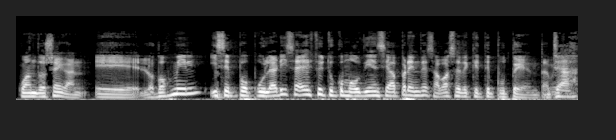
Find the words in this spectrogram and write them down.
Cuando llegan eh, los 2000 y se populariza esto y tú como audiencia aprendes a base de que te puteen también. Ya,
